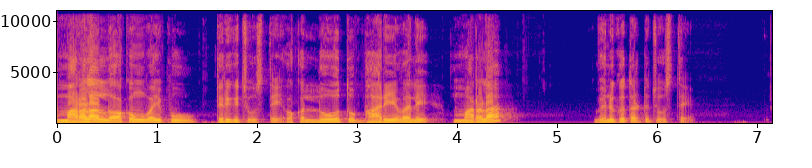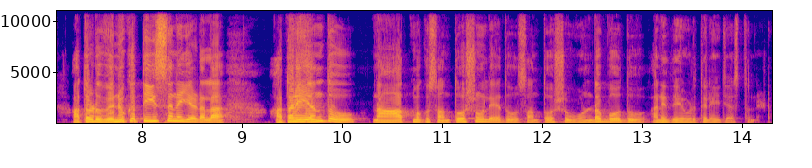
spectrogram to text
మరల లోకం వైపు తిరిగి చూస్తే ఒక లోతు భార్య వలె మరల వెనుక తట్టు చూస్తే అతడు వెనుక తీసిన ఎడల అతని ఎందు నా ఆత్మకు సంతోషం లేదు సంతోషం ఉండబోదు అని దేవుడు తెలియజేస్తున్నాడు.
